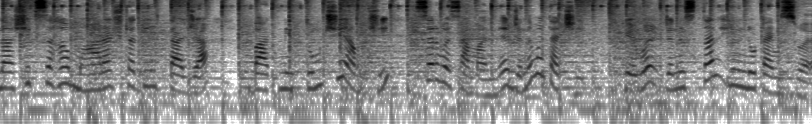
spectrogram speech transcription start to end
नाशिकसह महाराष्ट्रातील ताज्या बातमी तुमची आमची सर्वसामान्य जनमताची. केवळ जनस्थान हिंदू टाइम्सवर.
